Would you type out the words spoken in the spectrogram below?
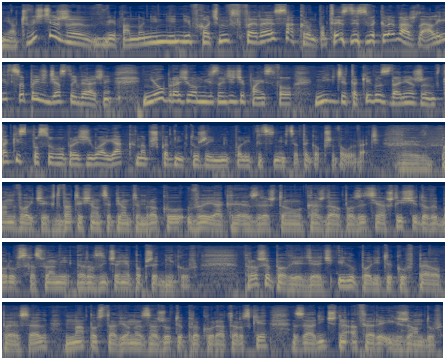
nie, oczywiście, że wie pan, no nie, nie, nie wchodźmy w sferę sakrum, bo to jest niezwykle ważne, ale ja chcę powiedzieć jasno i wyraźnie. Nie obraziłam, nie znajdziecie państwo nigdzie takiego zdania, żebym w taki sposób obraziła, jak na przykład niektórzy inni politycy, nie chcę tego przywoływać. E, Pan Wojciech, w 2005 roku, wy, jak zresztą każda opozycja, szliście do wyborów z hasłami rozliczenia poprzedników. Proszę powiedzieć, ilu polityków PO-PSL ma postawione zarzuty prokuratorskie za liczne afery ich rządów?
